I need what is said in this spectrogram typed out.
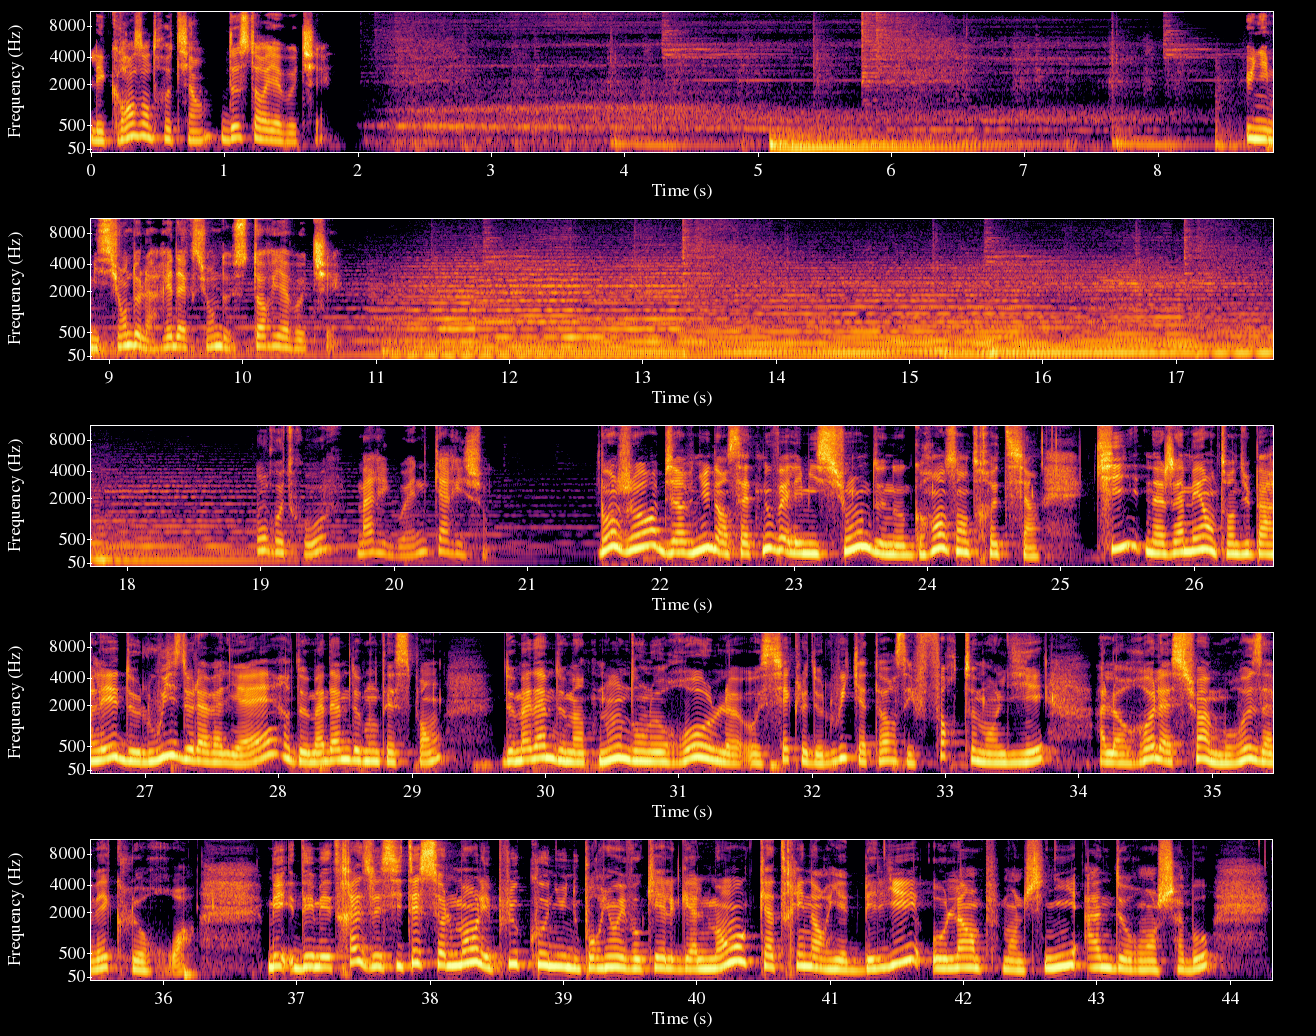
Les grands entretiens de Storia Voce. Une émission de la rédaction de Storia Voce. On retrouve Marie-Gwen Carichon. Bonjour, bienvenue dans cette nouvelle émission de nos grands entretiens. Qui n'a jamais entendu parler de Louise de la Vallière, de Madame de Montespan, de Madame de Maintenon, dont le rôle au siècle de Louis XIV est fortement lié à leur relation amoureuse avec le roi Mais des maîtresses, j'ai cité seulement les plus connues. Nous pourrions évoquer également Catherine Henriette Bélier, Olympe Mancini, Anne de Rohan-Chabot,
